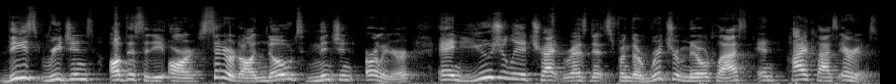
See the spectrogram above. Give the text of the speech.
These regions of the city are centered on nodes mentioned earlier and usually attract residents from the richer middle class and high class areas.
